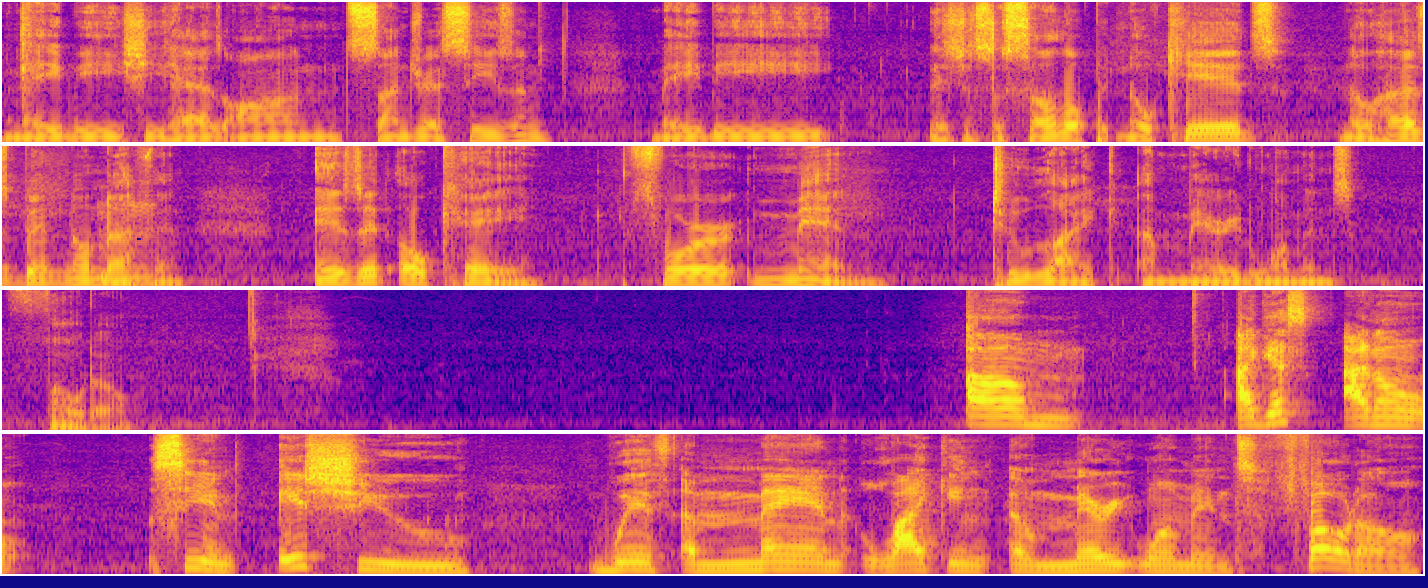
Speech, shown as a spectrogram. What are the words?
Maybe she has on sundress season. Maybe it's just a solo, but no kids, no husband, no nothing. Is it okay for men to like a married woman's photo? Um, I guess I don't see an issue with a man liking a married woman's photo.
